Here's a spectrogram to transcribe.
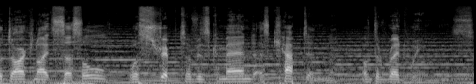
The Dark Knight Cecil was stripped of his command as captain of the Red Wings.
